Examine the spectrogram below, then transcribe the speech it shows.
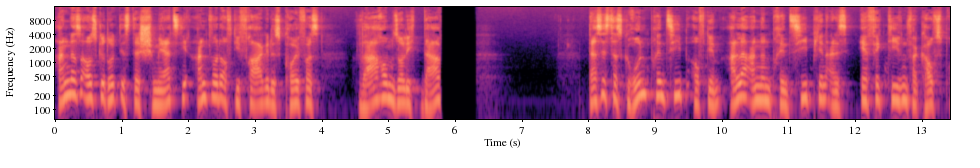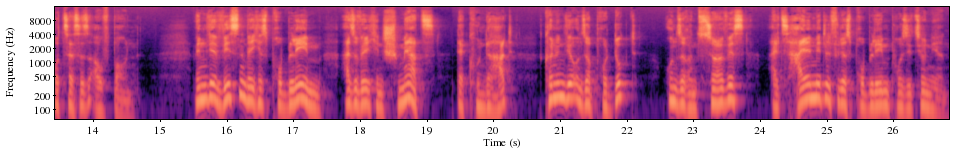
Anders ausgedrückt ist der Schmerz die Antwort auf die Frage des Käufers, warum soll ich da? Das ist das Grundprinzip, auf dem alle anderen Prinzipien eines effektiven Verkaufsprozesses aufbauen. Wenn wir wissen, welches Problem, also welchen Schmerz der Kunde hat, können wir unser Produkt, unseren Service als Heilmittel für das Problem positionieren.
